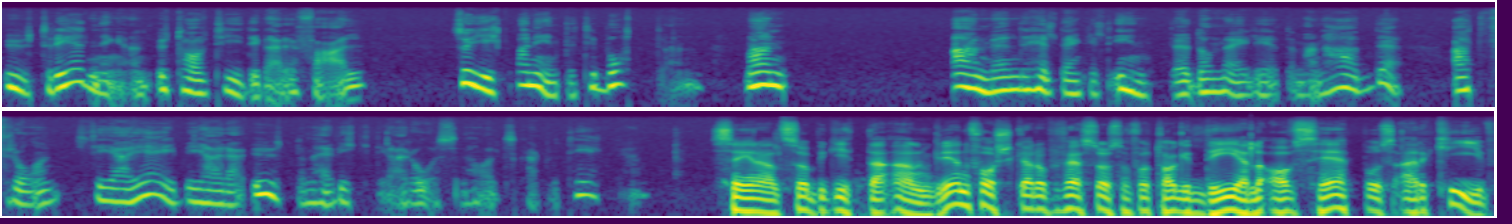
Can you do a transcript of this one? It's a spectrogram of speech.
utredningen utav tidigare fall så gick man inte till botten. Man använde helt enkelt inte de möjligheter man hade att från CIA begära ut de här viktiga Rosenholz-kartoteken säger alltså Birgitta Almgren, forskare och professor som fått tagit del av Säpos arkiv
